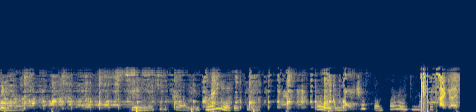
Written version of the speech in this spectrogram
Doing the neutrality. Agreeing with it too. Not trust them. Not trust Hi guys,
